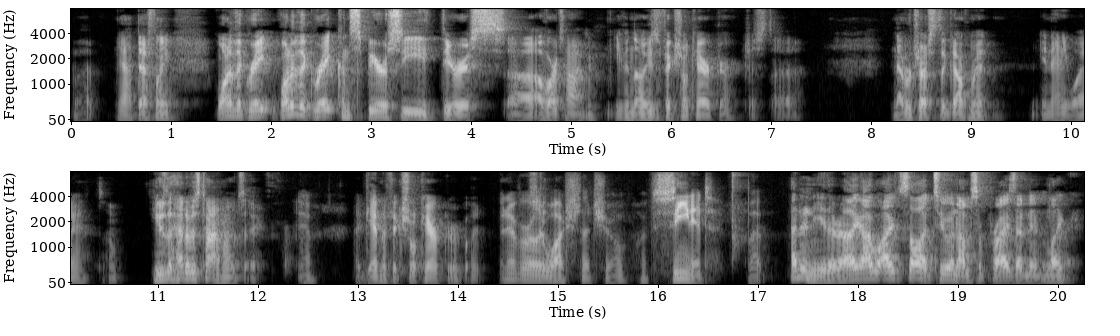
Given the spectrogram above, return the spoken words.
But yeah, definitely one of the great one of the great conspiracy theorists uh, of our time. Even though he's a fictional character, just uh, never trusted the government in any way. So he was ahead of his time, I would say. Yeah. Again, a fictional character, but I never really Still. watched that show. I've seen it, but I didn't either. Like I, I saw it too, and I'm surprised I didn't like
